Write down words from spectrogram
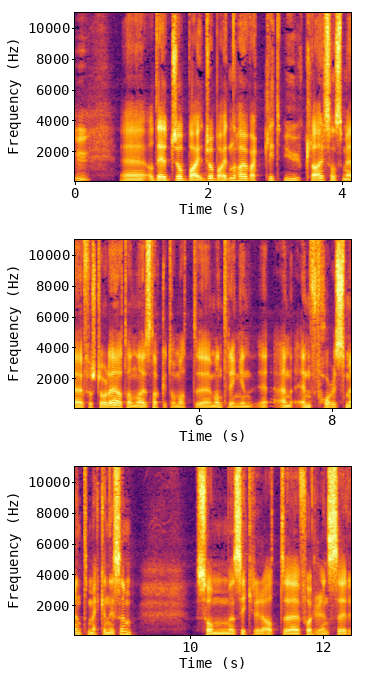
Mm. Uh, og det Joe Biden, Joe Biden, har jo vært litt uklar, sånn som jeg forstår det. At han har snakket om at uh, man trenger en, en, enforcement mechanism som sikrer at uh, forurenser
